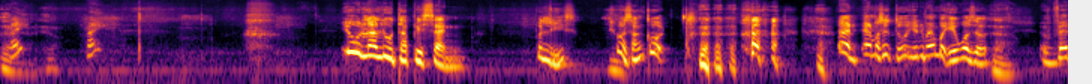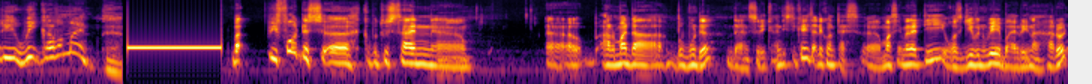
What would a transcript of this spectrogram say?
Yeah, Right? yeah. Right? You lalu tapisan polis, you sangkut. and, and masa tu, you remember, it was a, Yeah. a very weak government. Yeah. But before this uh, keputusan uh, uh, Armada Bermuda dan Seri Kandi, Seri Kandi tak ada kontes. Uh, Mas Emirati was given way by Rina Harun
